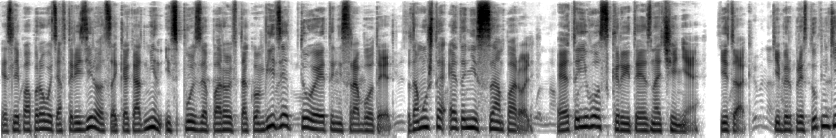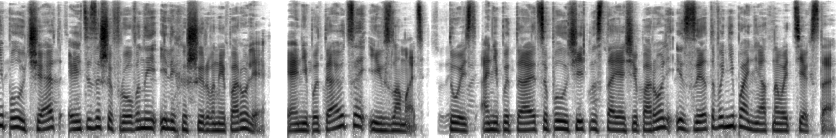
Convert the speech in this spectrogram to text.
если попробовать авторизироваться как админ, используя пароль в таком виде, то это не сработает, потому что это не сам пароль, это его скрытое значение. Итак, киберпреступники получают эти зашифрованные или хэшированные пароли, и они пытаются их взломать. То есть они пытаются получить настоящий пароль из этого непонятного текста.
